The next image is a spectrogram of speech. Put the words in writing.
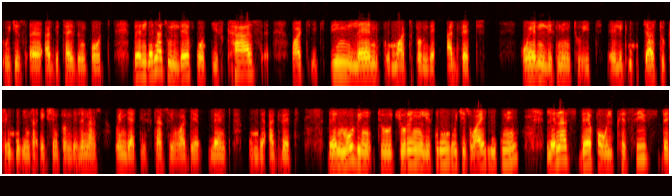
which is uh, advertising board. Then learners will therefore discuss what it's been learned from what from the advert when listening to it, a just to create the interaction from the learners when they are discussing what they've learned from the advert. Then moving to during listening, which is while listening, learners therefore will perceive the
